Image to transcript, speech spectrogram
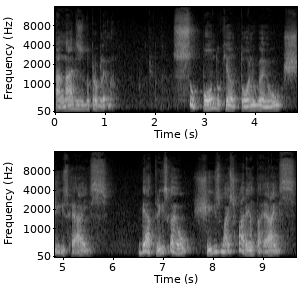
Análise do problema. Supondo que Antônio ganhou X reais, Beatriz ganhou X mais 40 reais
